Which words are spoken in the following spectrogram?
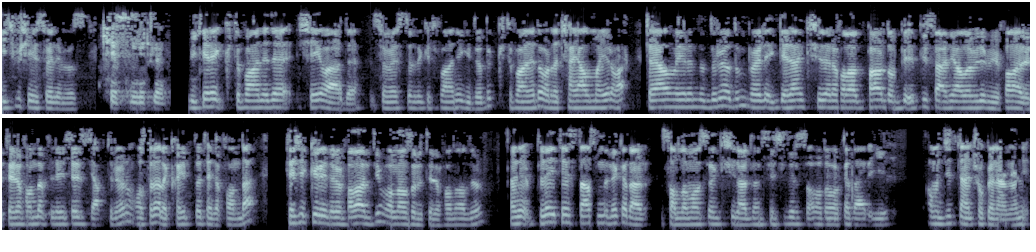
hiçbir şey söylemiyoruz. Kesinlikle. Bir kere kütüphanede şey vardı. Sömestrde kütüphaneye gidiyorduk. Kütüphanede orada çay alma yeri var. Çay alma yerinde duruyordum. Böyle gelen kişilere falan pardon bir, bir saniye alabilir miyim falan diye telefonda playtest yaptırıyorum. O sırada kayıtlı telefonda. Teşekkür ederim falan diyeyim. Ondan sonra telefonu alıyorum. Hani playtest aslında ne kadar sallamasyon kişilerden seçilirse o da o kadar iyi. Ama cidden çok önemli. Hani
